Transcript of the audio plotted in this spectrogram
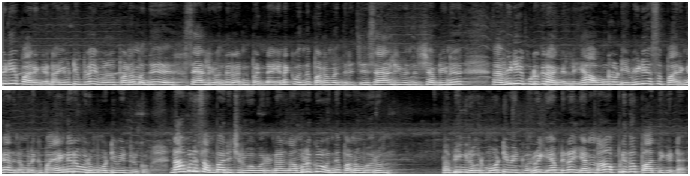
வீடியோ பாருங்கள் நான் யூடியூப்பில் இவ்வளோ பணம் வந்து சேல்ரி வந்து ரன் பண்ணேன். எனக்கு வந்து பணம் வந்துருச்சு சேல்ரி வந்துருச்சு அப்படின்னு வீடியோ கொடுக்குறாங்க இல்லையா? அவங்களுடைய வீடியோஸை பாருங்கள் அது நம்மளுக்கு பயங்கர ஒரு மோட்டிவேட் இருக்கும். நாமளும் சம்பாதிச்சிருவோம் ஒரு நாள். நம்மளுக்கும் வந்து பணம் வரும். அப்படிங்கிற ஒரு மோட்டிவேட் வரும். ஏன் அப்படின்னா என் நான் அப்படி தான் பார்த்துக்கிட்டேன்.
